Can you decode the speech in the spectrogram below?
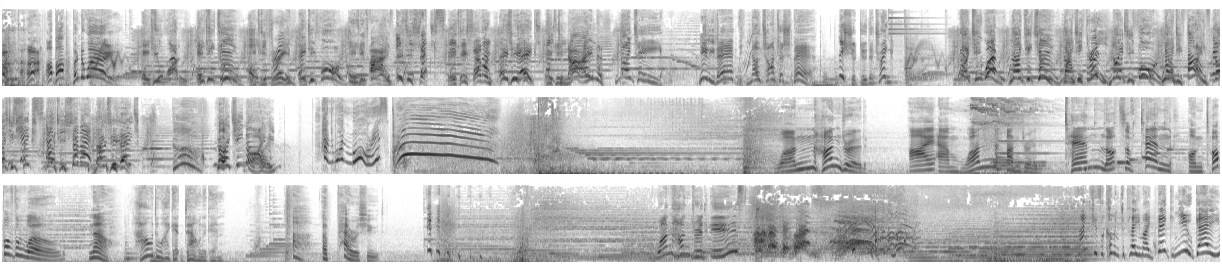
up, up, and away! 81, 82, 83, 84, 85, 86, 87, 88, 89, 90! Nearly there, with no time to spare. This should do the trick. 91, 92, 93, 94, 95, 96, 97, 98, 99. And one more is... One hundred. I am one hundred. Ten lots of ten on top of the world. Now, how do I get down again? Ah, a parachute. One hundred is. Thank you for coming to play my big new game.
